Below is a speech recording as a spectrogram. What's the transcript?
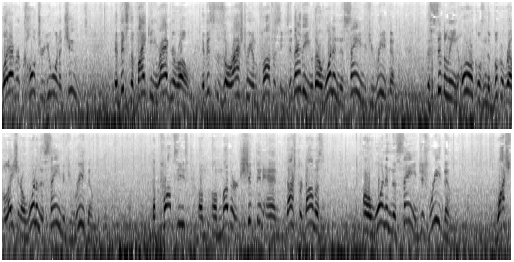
whatever culture you want to choose. If it's the Viking Ragnarok, if it's the Zoroastrian prophecies, they're, the, they're one and the same if you read them the Sibylline oracles in the book of Revelation are one and the same if you read them. The prophecies of, of Mother Shipton and Nostradamus are one and the same. Just read them. Watch,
